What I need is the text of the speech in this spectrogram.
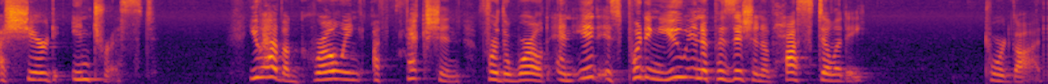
a shared interest. You have a growing affection for the world, and it is putting you in a position of hostility toward God.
